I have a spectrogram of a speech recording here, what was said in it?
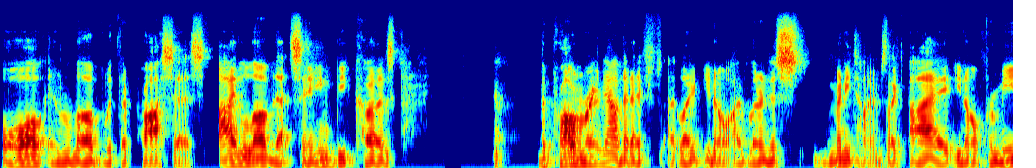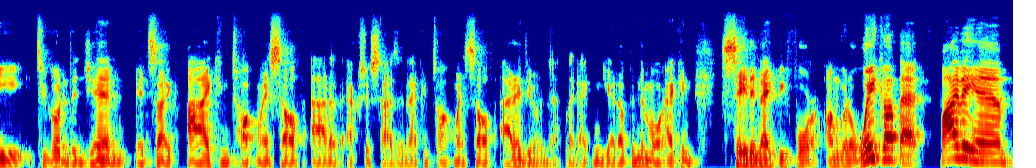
all in love with the process. I love that saying because the problem right now that I've uh, like, you know, I've learned this many times. Like, I, you know, for me to go to the gym, it's like I can talk myself out of exercising. I can talk myself out of doing that. Like, I can get up in the morning, I can say the night before, I'm going to wake up at 5 a.m.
